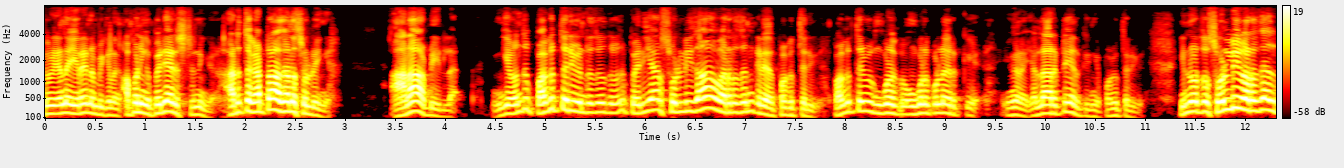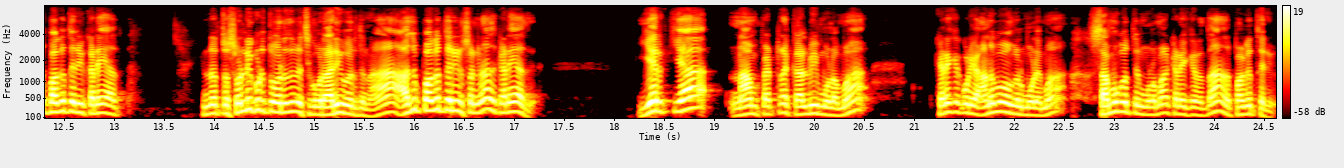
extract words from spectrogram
இவர் என்ன இறை நம்பிக்கை இல்லைங்க அப்போ நீங்கள் பெரியாரிஸ்டன் நீங்கள் அடுத்த கட்டம் அதானே சொல்வீங்க. ஆனால் அப்படி இல்லை இங்கே வந்து பகுத்தறிவுன்றது வந்து பெரியார் சொல்லி தான் வர்றதுன்னு கிடையாது பகுத்தறிவு. பகுத்தறிவு உங்களுக்கு உங்களுக்குள்ளே இருக்குது இங்கே எல்லாருக்கிட்டையும் இருக்குது இங்கே பகுத்தறிவு. இன்னொருத்தர் சொல்லி வர்றது அது பகுத்தறிவு கிடையாது. இன்னொருத்தர் சொல்லிக் கொடுத்து வருதுன்னு வச்சுக்கோ, ஒரு அறிவு வருதுன்னா, அது பகுத்தறிவுன்னு சொன்னீங்கன்னா அது கிடையாது. இயற்கையாக நாம் பெற்ற கல்வி மூலமாக கிடைக்கக்கூடிய அனுபவங்கள் மூலியமா, சமூகத்தின் மூலமாக கிடைக்கிறது தான் பகுத்தறிவு.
